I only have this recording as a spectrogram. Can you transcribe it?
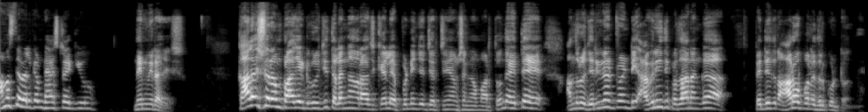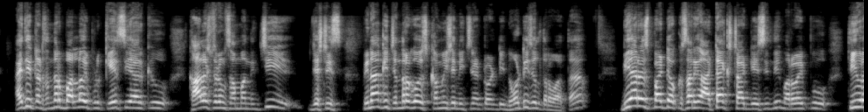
నమస్తే వెల్కమ్ టు హ్యాష్ ట్యాగ్ యూ. నేను మీ రాజేష్. కాళేశ్వరం ప్రాజెక్టు గురించి తెలంగాణ రాజకీయాలు ఎప్పటి నుంచో చర్చనీయాంశంగా మారుతుంది. అయితే అందులో జరిగినటువంటి అవినీతి ప్రధానంగా పెద్ద ఎత్తున ఆరోపణలు ఎదుర్కొంటోంది. అయితే ఇట్లాంటి సందర్భాల్లో ఇప్పుడు కేసీఆర్కు కాళేశ్వరం సంబంధించి జస్టిస్ పినాకి చంద్రఘోష్ కమిషన్ ఇచ్చినటువంటి నోటీసుల తర్వాత బీఆర్ఎస్ పార్టీ ఒక్కసారిగా అటాక్ స్టార్ట్ చేసింది. మరోవైపు తీవ్ర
